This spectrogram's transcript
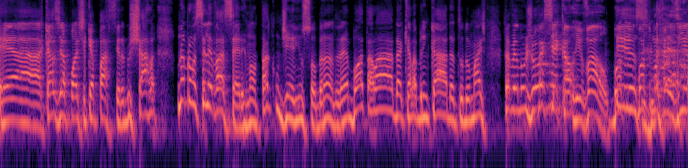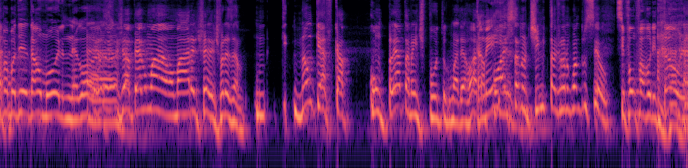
É a casa de aposta que é parceira do Charla. Não é pra você levar a sério, irmão. Tá com um dinheirinho sobrando, né? Bota lá, dá aquela brincada tudo mais. Tá vendo um jogo? Vai secar o rival? Bota, Isso. bota uma fezinha pra poder dar um molho no negócio. Eu já pego uma, uma área diferente. Por exemplo, não quer ficar completamente puto com uma derrota, Também aposta no time que tá jogando contra o seu. Se for um favoritão, né?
